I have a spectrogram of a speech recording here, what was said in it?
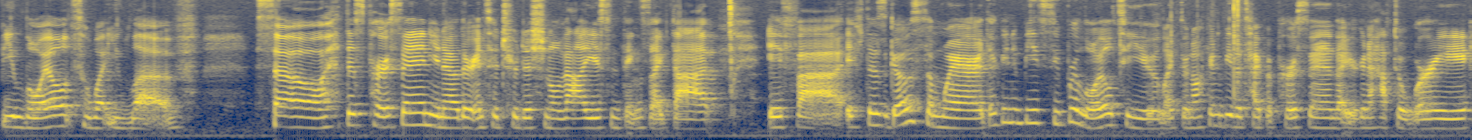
Be loyal to what you love. So this person, you know, they're into traditional values and things like that if uh, if this goes somewhere, they're gonna be super loyal to you. Like they're not gonna be the type of person that you're gonna have to worry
